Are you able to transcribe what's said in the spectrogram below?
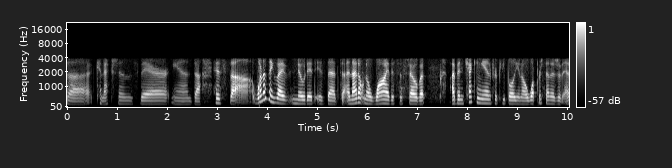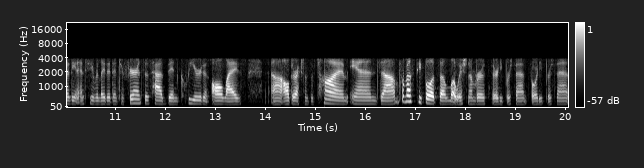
uh, connections there, and uh, his uh, one of the things I've noted is that, and I don't know why this is so, but I've been checking in for people. You know, what percentage of entity and entity related interferences have been cleared in all lives uh, all directions of time. And um, for most people, it's a lowish number, 30%, 40%,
